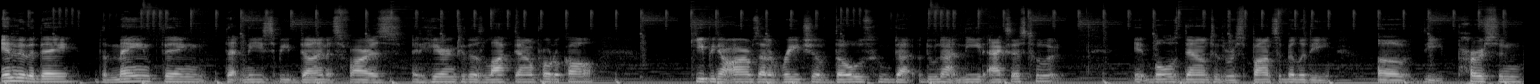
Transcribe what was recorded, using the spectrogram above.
End of the day, the main thing that needs to be done as far as adhering to this lockdown protocol keeping your arms out of reach of those who do not need access to it, it boils down to the responsibility of the person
